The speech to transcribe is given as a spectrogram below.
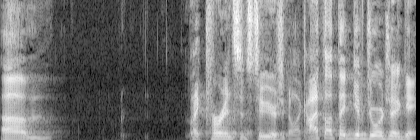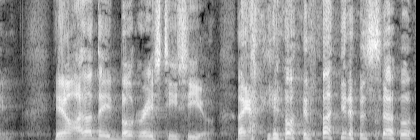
Um, like for instance, two years ago, like I thought they'd give Georgia a game. You know, I thought they'd boat race TCU. Like, you know, I thought, you know, so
